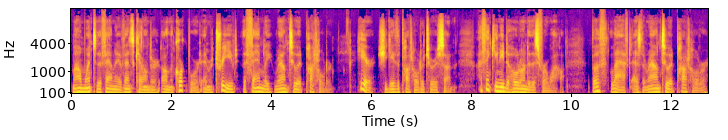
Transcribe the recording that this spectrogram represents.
Mom went to the family events calendar on the corkboard and retrieved the family round to it potholder. Here, she gave the potholder to her son. I think you need to hold on to this for a while. Both laughed as the round to it potholder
